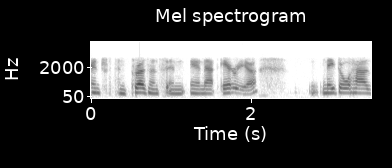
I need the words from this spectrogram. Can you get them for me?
interest and presence in in that area. NATO has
